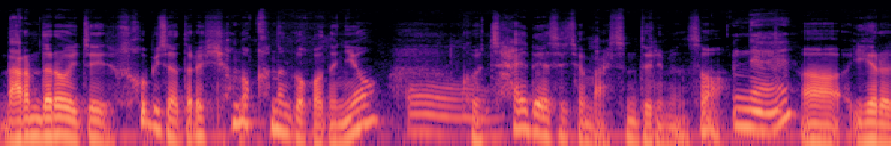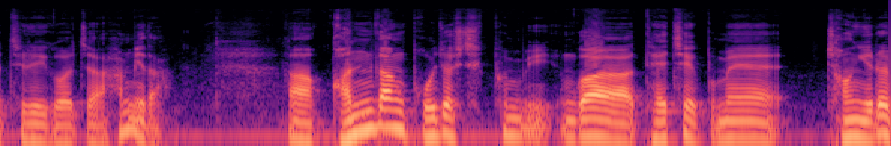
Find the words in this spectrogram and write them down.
나름대로 이제 소비자들을 현혹하는 거거든요. 오. 그 차에 대해서 제가 말씀드리면서 네. 어, 이해를 드리고자 합니다. 어, 건강 보조 식품과 대체식품의 정의를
